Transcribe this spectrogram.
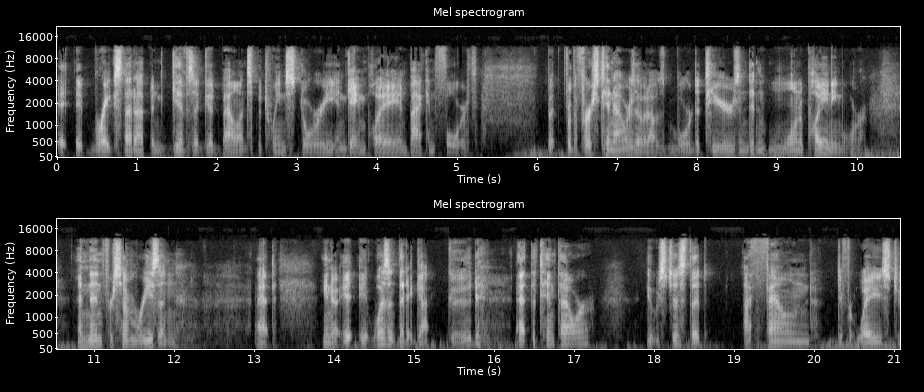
it, it breaks that up and gives a good balance between story and gameplay and back and forth. But for the first 10 hours of it, I was bored to tears and didn't want to play anymore. And then for some reason, at, you know, it, it wasn't that it got good at the 10th hour, it was just that I found different ways to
